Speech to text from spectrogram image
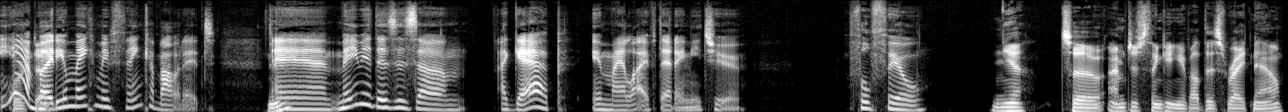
Yeah, but you make me think about it, and maybe this is um a gap in my life that I need to fulfill. Yeah. So I'm just thinking about this right now,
